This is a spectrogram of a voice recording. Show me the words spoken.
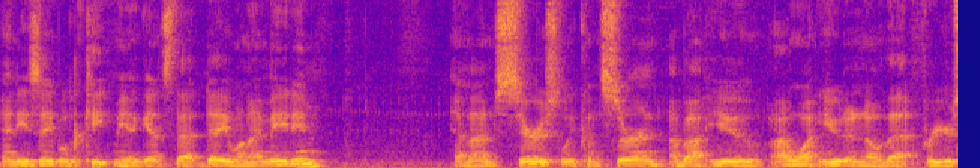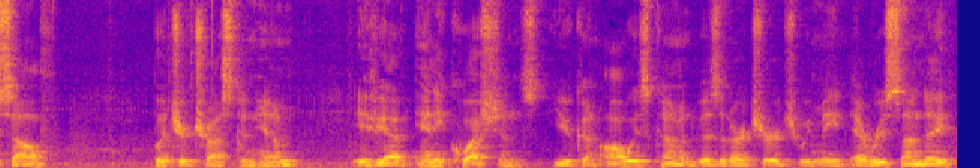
and He's able to keep me against that day when I meet Him. And I'm seriously concerned about you. I want you to know that for yourself. Put your trust in Him. If you have any questions, you can always come and visit our church. We meet every Sunday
